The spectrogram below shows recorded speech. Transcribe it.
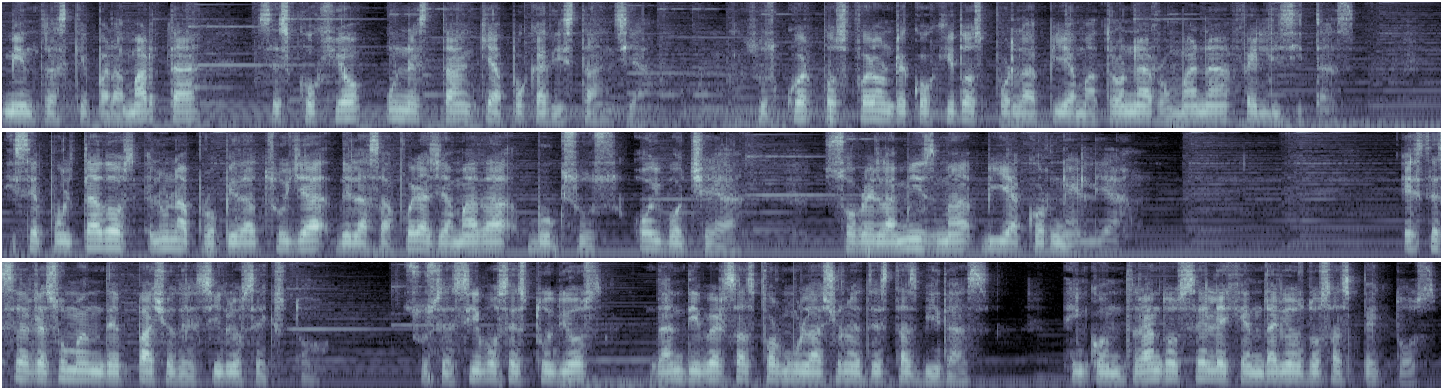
mientras que para Marta se escogió un estanque a poca distancia. Sus cuerpos fueron recogidos por la pía matrona romana Felicitas y sepultados en una propiedad suya de las afueras llamada Buxus, hoy Bochea, sobre la misma Vía Cornelia. Este es el resumen de Pacho del siglo VI. Sucesivos estudios dan diversas formulaciones de estas vidas, encontrándose legendarios dos aspectos,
